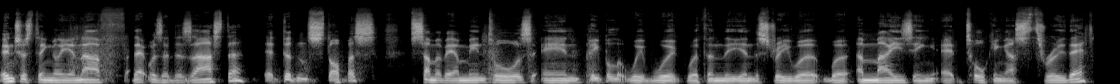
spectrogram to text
interestingly enough, that was a disaster. It didn't stop us. Some of our mentors and people that we've worked with in the industry were, were amazing at talking us through that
